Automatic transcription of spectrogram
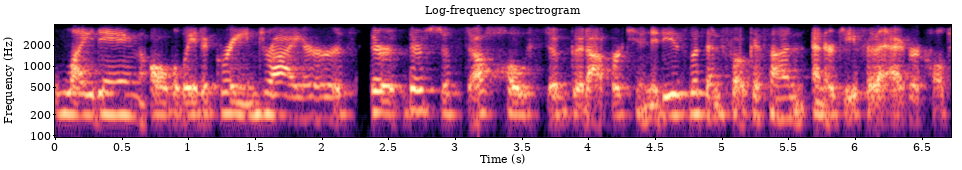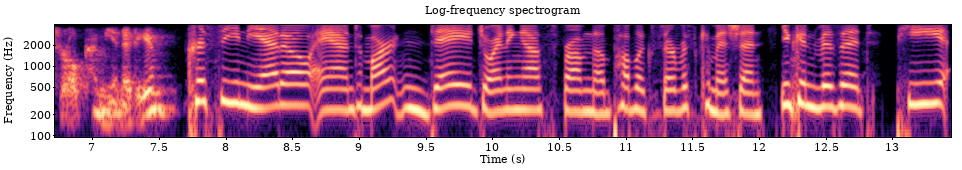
lighting all the way to grain dryers. There, there's just a host of good opportunities within Focus on Energy for the agricultural community. Kristy Nieto and Martin Day joining us from the Public Service Commission. You can visit psc.wi.gov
